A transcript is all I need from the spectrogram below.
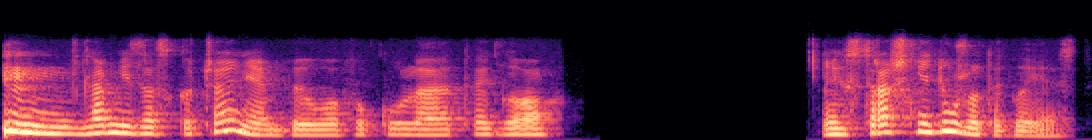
dla mnie zaskoczeniem było w ogóle tego, jak strasznie dużo tego jest.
